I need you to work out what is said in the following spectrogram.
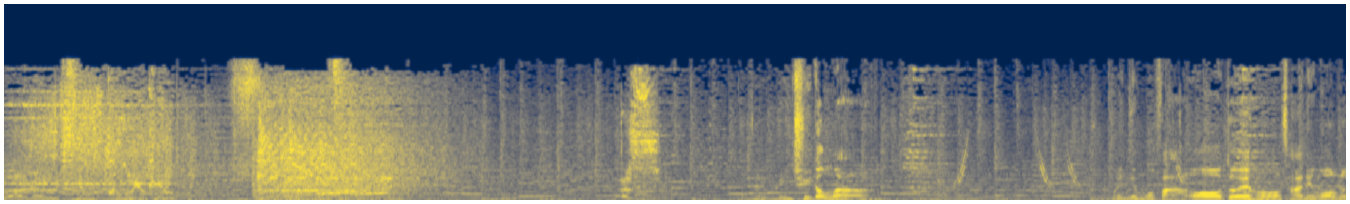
我が内なるこよけよ。よし。零驱动嘛，玩一点魔法哦。对哦，差点忘了。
